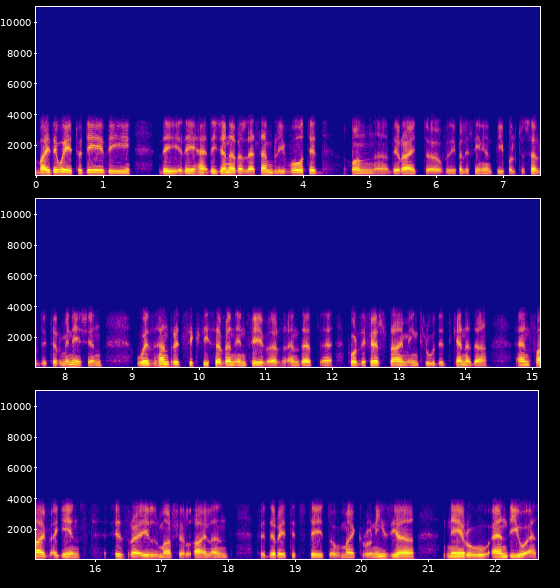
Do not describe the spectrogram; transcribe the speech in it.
By the way, today the the the, the General Assembly voted on uh, the right of the Palestinian people to self-determination with 167 in favor, and that uh, for the first time included Canada, and five against Israel, Marshall Island, Federated State of Micronesia, Nauru, and the U.S.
